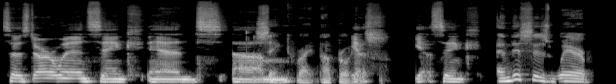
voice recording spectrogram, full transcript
So it's Darwin, Synch, and um, Synch, right? Not Proteus. Yeah, Synch. And this is where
